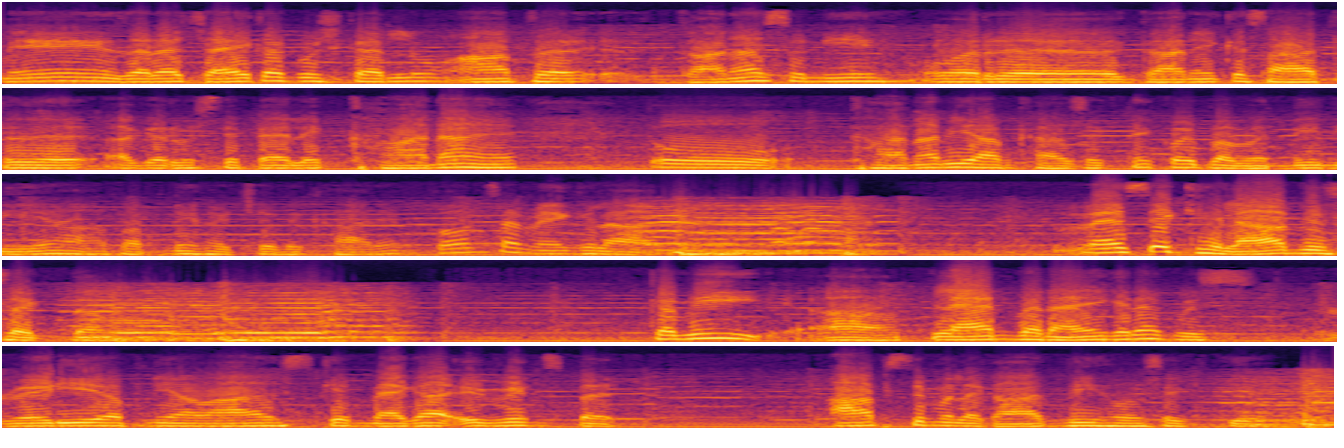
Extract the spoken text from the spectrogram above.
میں ذرا چائے کا کچھ کر لوں آپ گانا سنیے اور گانے کے ساتھ اگر اس سے پہلے کھانا ہے تو کھانا بھی آپ کھا سکتے ہیں کوئی پابندی نہیں ہے آپ اپنے خرچے پہ کھا رہے ہیں کون سا میں کھلا رہا ہوں ویسے کھلا بھی سکتا ہوں کبھی پلان بنائیں گے نا کچھ ریڈیو اپنی آواز کے میگا ایونٹس پر آپ سے ملاقات بھی ہو سکتی ہے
